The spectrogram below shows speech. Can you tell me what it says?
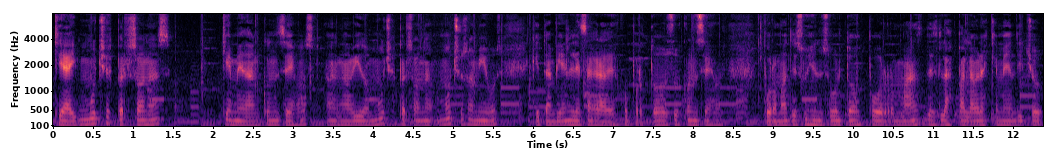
que hay muchas personas que me dan consejos. Han habido muchas personas, muchos amigos que también les agradezco por todos sus consejos, por más de sus insultos, por más de las palabras que me han dicho,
